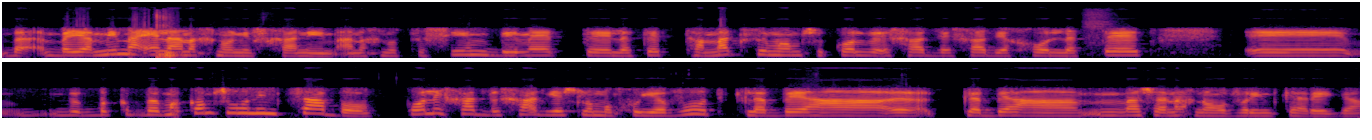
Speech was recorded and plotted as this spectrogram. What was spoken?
ב- בימים האלה אנחנו נבחנים, אנחנו צריכים באמת אה, לתת את המקסימום שכל אחד ואחד יכול לתת. אה, במקום שהוא נמצא בו. כל אחד ואחד יש לו מחויבות כלפי, ה, כלפי ה, מה שאנחנו עוברים כרגע.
